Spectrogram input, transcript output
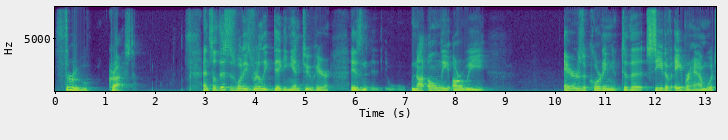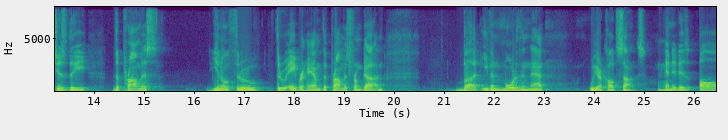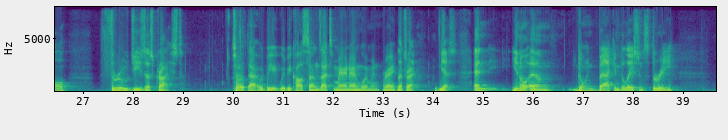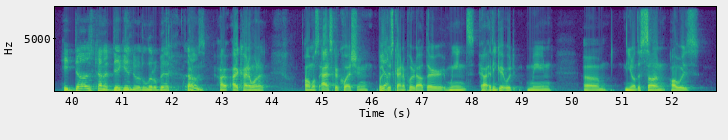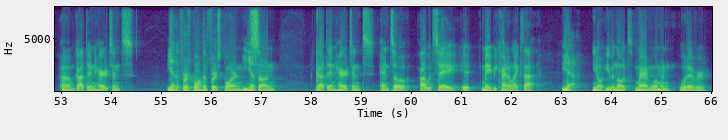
through Christ. And so, this is what he's really digging into here is not only are we heirs according to the seed of Abraham, which is the the promise, you know, through through Abraham, the promise from God, but even more than that, we are called sons. Mm-hmm. And it is all through Jesus Christ. So that would be we'd be called sons. That's man and woman, right? That's right. Yes, and you know, um, going back in Galatians three, he does kind of dig into it a little bit. Um, I was I, I kind of want to almost ask a question, but yeah. just kind of put it out there. It means I think it would mean, um, you know, the son always um, got the inheritance. Yeah, the firstborn. The firstborn yep. son got the inheritance, and so I would say it may be kind of like that. Yeah. You know, even though it's man, woman, whatever,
